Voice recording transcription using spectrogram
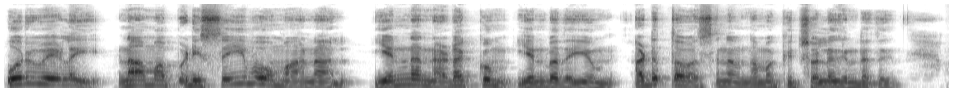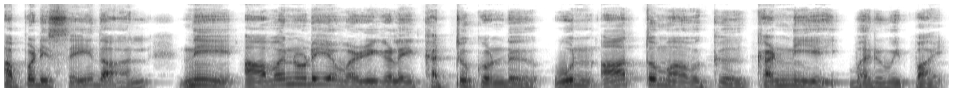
ஒருவேளை நாம் அப்படி செய்வோமானால் என்ன நடக்கும் என்பதையும் அடுத்த வசனம் நமக்கு சொல்லுகின்றது. அப்படி செய்தால் நீ அவனுடைய வழிகளை கற்றுக்கொண்டு உன் ஆத்துமாவுக்கு கண்ணியை வருவிப்பாய்.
